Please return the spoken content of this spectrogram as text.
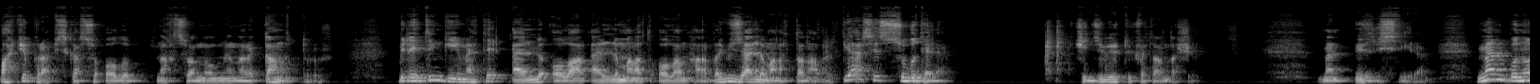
Bakı propiskası olub Naxçıvanda olmayanlara qan utdurur. Biletin qiyməti 50 olan, 50 manat olan harda 150 manatdan alır. Deyərsiniz, sübut elə. İkinci bir türk vətəndaşı. Mən üzr istəyirəm. Mən bunu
